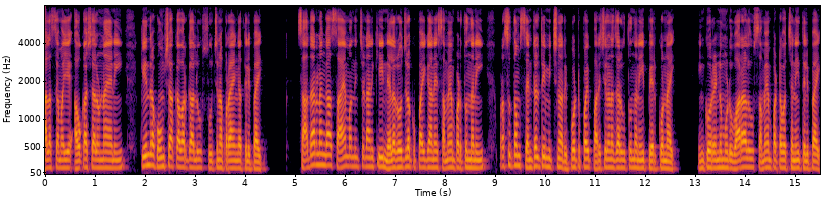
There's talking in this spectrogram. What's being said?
ఆలస్యమయ్యే అవకాశాలున్నాయని కేంద్ర హోంశాఖ వర్గాలు సూచనప్రాయంగా తెలిపాయి. సాధారణంగా సాయం అందించడానికి నెల రోజులకు పైగానే సమయం పడుతుందని ప్రస్తుతం సెంట్రల్ టీం ఇచ్చిన రిపోర్టుపై పరిశీలన జరుగుతుందని పేర్కొన్నాయి. ఇంకో రెండు మూడు వారాలు సమయం పట్టవచ్చని తెలిపాయి.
